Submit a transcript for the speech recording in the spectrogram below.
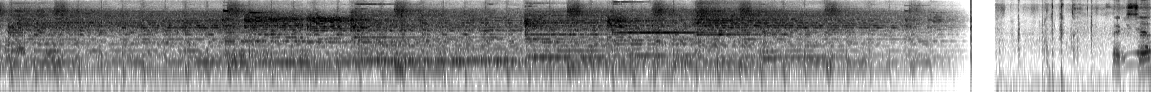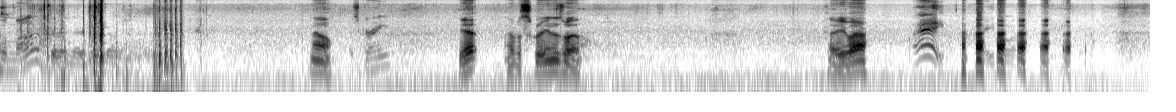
Fixed you have a monitor in there too, don't you? No. A screen? Yeah, I have a screen as well. There you are. Hey. How you doing? All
